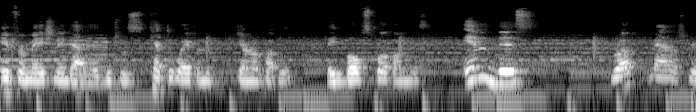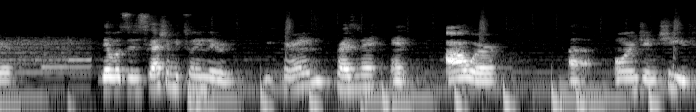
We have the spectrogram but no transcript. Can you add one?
information and data, which was kept away from the general public. They both spoke on this. In this rough manuscript, there was a discussion between the Ukraine president and our uh, Orange in Chief.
